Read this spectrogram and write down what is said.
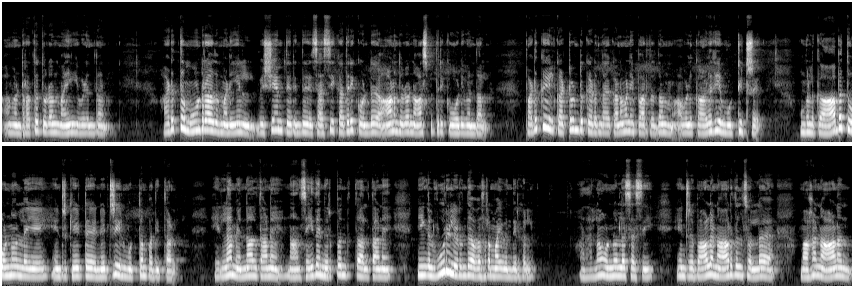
அவன் ரத்தத்துடன் மயங்கி விழுந்தான். அடுத்த மூன்றாவது மணியில் விஷயம் தெரிந்து சசி கதறிக்கொண்டு ஆனந்துடன் ஆஸ்பத்திரிக்கு ஓடி வந்தாள். படுக்கையில் கட்டுண்டு கிடந்த கணவனை பார்த்ததும் அவளுக்கு அழுகை முட்டிற்று. உங்களுக்கு ஆபத்து ஒன்றும் இல்லையே என்று கேட்டு நெற்றியில் முத்தம் பதித்தாள். எல்லாம் என்னால் தானே நான் செய்த நிர்பந்தத்தால் தானே நீங்கள் ஊரிலிருந்து அவசரமாய் வந்தீர்கள். அதெல்லாம் ஒன்றும் இல்லை சசி என்று பாலன் ஆறுதல் சொல்ல மகன் ஆனந்த்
